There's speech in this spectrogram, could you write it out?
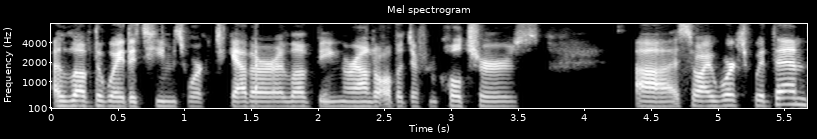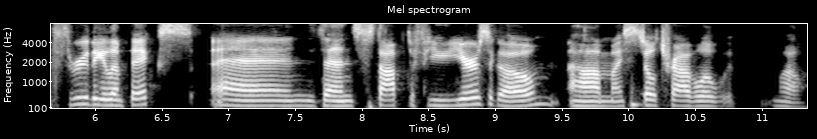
I love the way the teams work together. I love being around all the different cultures. Uh, so I worked with them through the Olympics and then stopped a few years ago. Um, I still travel with, well,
